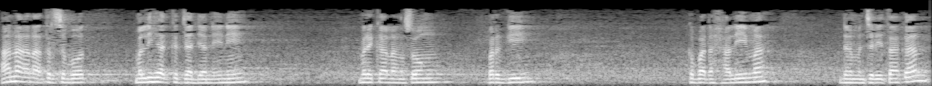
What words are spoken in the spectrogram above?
anak-anak tersebut melihat kejadian ini mereka langsung pergi kepada Halimah dan menceritakan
